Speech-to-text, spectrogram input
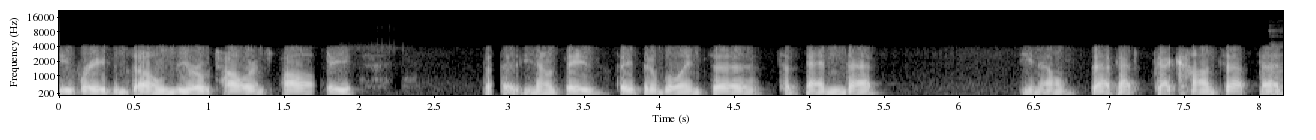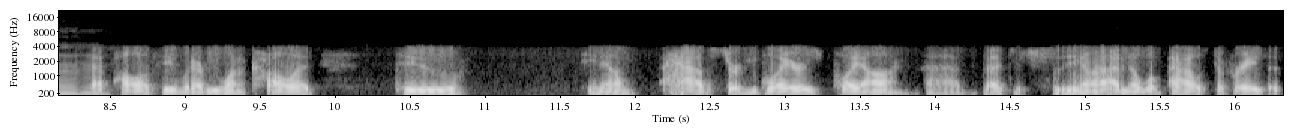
the Ravens' own zero tolerance policy but you know they've they've been willing to to bend that you know that that that concept that mm-hmm. that policy whatever you want to call it to you know have certain players play on. Uh that just you know I don't know what, how else to phrase it.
